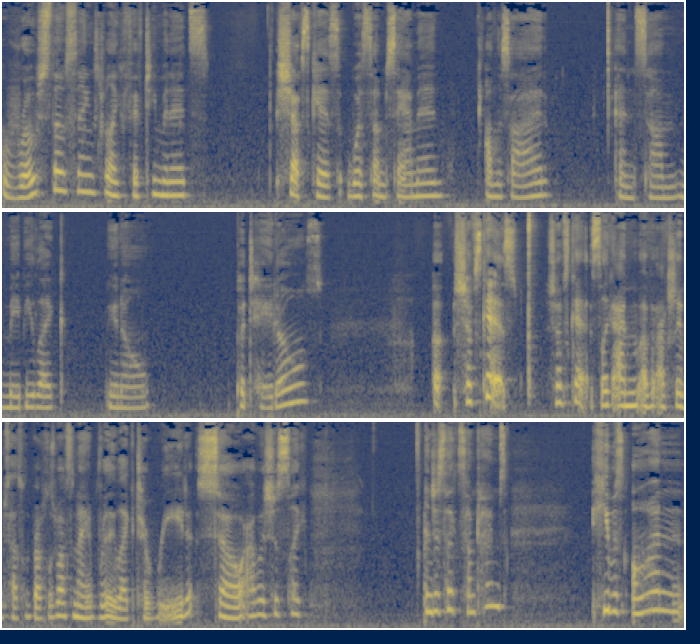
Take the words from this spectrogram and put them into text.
Roast those things for like 15 minutes chef's kiss with some salmon on the side and some maybe like, you know, potatoes. Uh, chef's kiss. Chef's kiss. Like I'm actually obsessed with Brussels sprouts and I really like to read. So I was just like and just like sometimes he was on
